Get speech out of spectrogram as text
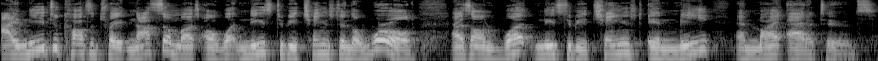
I need to concentrate not so much on what needs to be changed in the world as on what needs to be changed in me and my attitudes.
